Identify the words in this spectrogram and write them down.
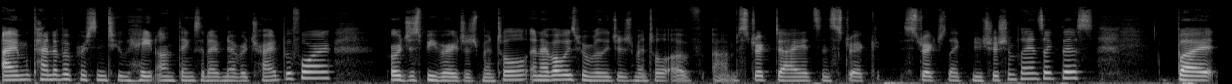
I'm kind of a person to hate on things that I've never tried before or just be very judgmental. And I've always been really judgmental of um, strict diets and strict strict like nutrition plans like this. But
